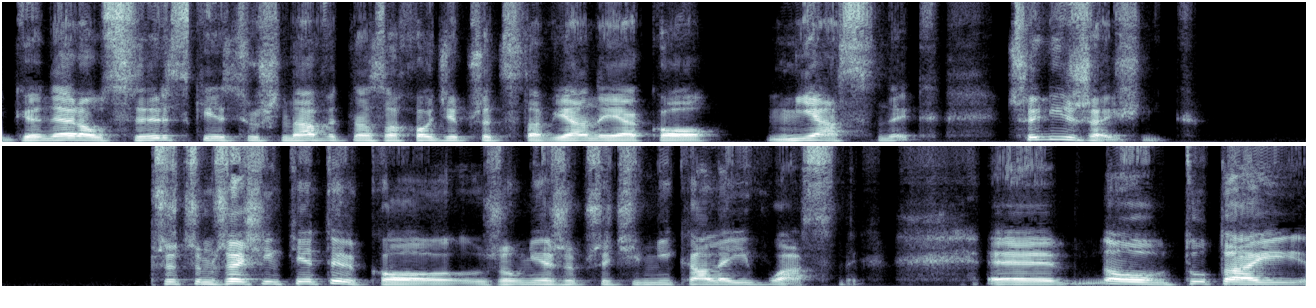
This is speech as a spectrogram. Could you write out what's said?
generał Syrski jest już nawet na zachodzie przedstawiany jako miasnyk, czyli rzeźnik. Przy czym rzeźnik nie tylko żołnierzy przeciwnika, ale i własnych. E, no tutaj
